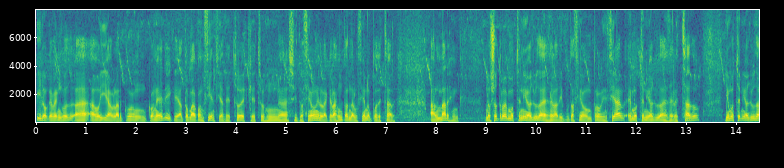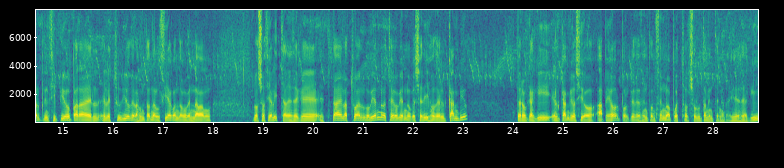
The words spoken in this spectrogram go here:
Y lo que vengo a, hoy a hablar con, él y que ha tomado conciencia de esto es que esto es una situación en la que la Junta Andalucía no puede estar al margen. Nosotros hemos tenido ayuda desde la Diputación Provincial, hemos tenido ayuda desde el Estado y hemos tenido ayuda al principio para el, estudio de la Junta Andalucía cuando gobernábamos los socialistas. Desde que está el actual gobierno, este gobierno que se dijo del cambio, pero que aquí el cambio ha sido a peor porque desde entonces no ha puesto absolutamente nada. Y desde aquí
